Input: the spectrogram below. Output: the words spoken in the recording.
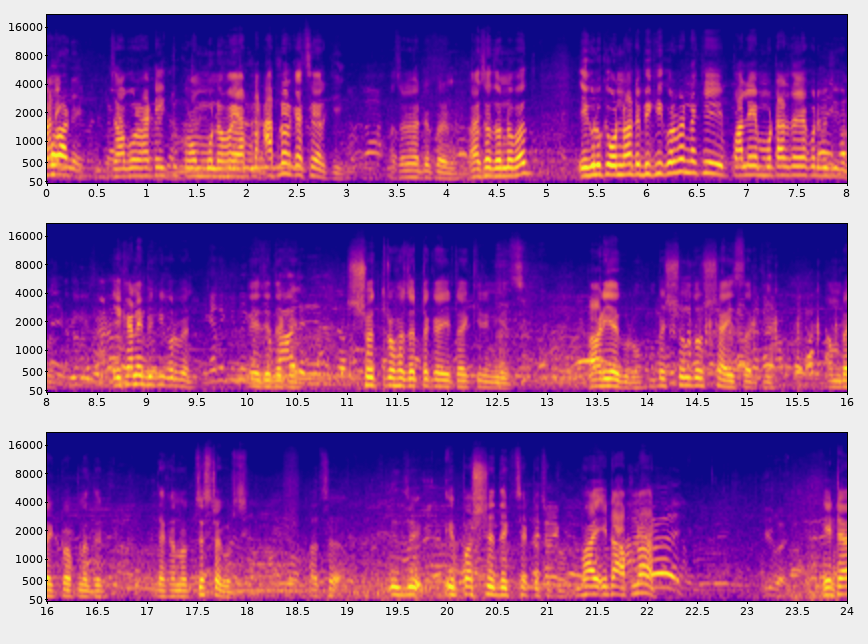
মানে জাবর হাটে। একটু কম মনে হয় আপনার আপনার কাছে আর কি? আচ্ছা হাটে করেন। আচ্ছা ধন্যবাদ। এগুলোকে অন্য হাটে বিক্রি করবেন নাকি পালে মোটার দেয়া করে বিক্রি করবেন? এখানে বিক্রি করবেন? এই যে দেখেন সতেরো হাজার টাকা এটা কিনে নিয়েছে। আড়িয়াগুলো বেশ সুন্দর সাইজ আর কি। আমরা একটু আপনাদের দেখানোর চেষ্টা করছি। আচ্ছা এই যে এ পাশে দেখছি একটা ছোট। ভাই, এটা আপনার? এটা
